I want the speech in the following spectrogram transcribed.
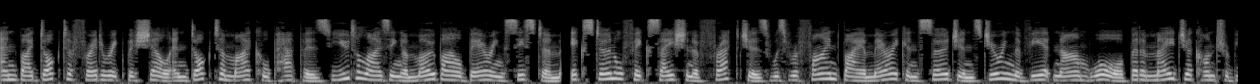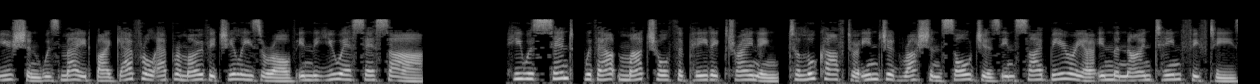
and by Dr. Frederick Buechel and Dr. Michael Pappas utilizing a mobile bearing system. External fixation of fractures was refined by American surgeons during the Vietnam War but a major contribution was made by Gavril Abramovich Ilizarov in the USSR. He was sent, without much orthopedic training, to look after injured Russian soldiers in Siberia in the 1950s.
